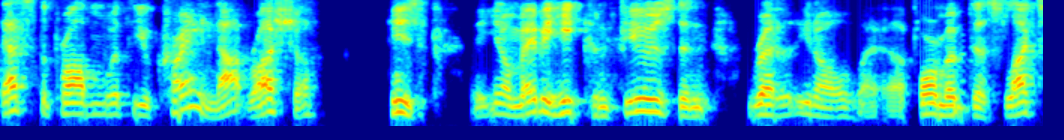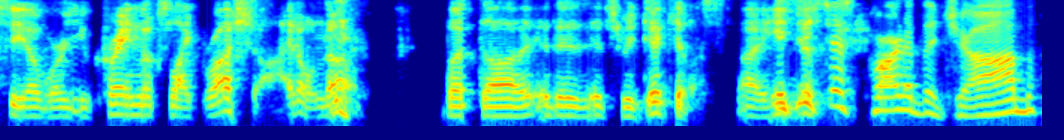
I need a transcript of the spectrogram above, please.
that's the problem with Ukraine, not Russia. He's, you know, maybe he confused and read, you know, a form of dyslexia where Ukraine looks like Russia. I don't know, but uh, it is it's ridiculous. Uh, Is just, it just part of the job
